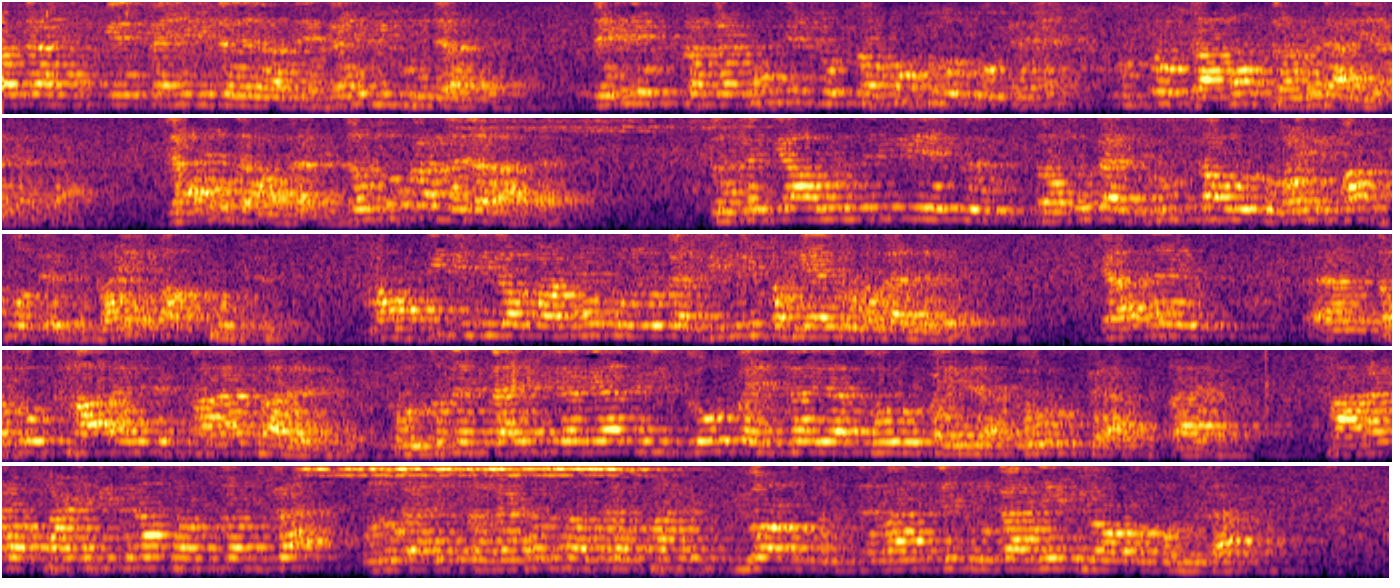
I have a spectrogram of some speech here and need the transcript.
कहीं भी चले जाते हैं, कहीं भी घूम जाते हैं। लेकिन एक संगठन के जो प्रमुख लोग होते हैं, उस पर ज़्यादा दरबदारी आ जाता है। ज़्यादा दरबदारी सब का नज़र आता है। तो उसमें क्या थे कि एक सब का ग्रुप था, वो तो बड़ी मस्त होते थे, बड़ी मस्त होते थे। मस्ती किसी का पढ़ने तो उन लोग का जीवनी पढ़िए तो पता चले। क्या सब लोग खा रहे थे, खाना खा रहे थे। तो उसमें तय किया गया था कि दो पैसा या दो रुपया दो रुपया शायद। खाना का फंड कितना था उस समय का उन लोग का जो संगठन था उसका फंड युवा को मान लीजिए उनका भी युवा को था।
